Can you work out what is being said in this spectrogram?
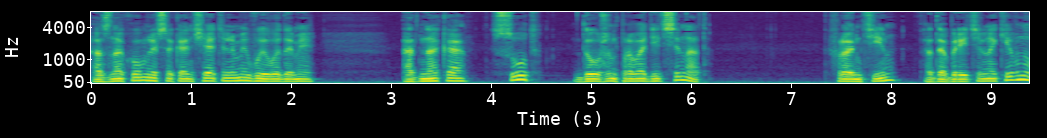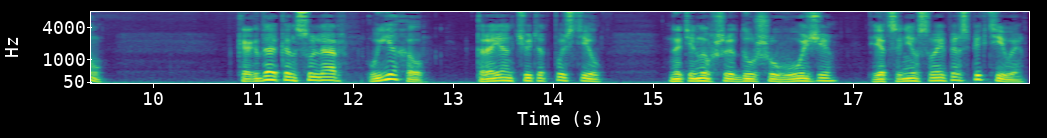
ознакомлюсь с окончательными выводами. Однако суд должен проводить Сенат. Фронтин одобрительно кивнул. Когда консуляр уехал, Троян чуть отпустил, натянувший душу вожжи, и оценил свои перспективы.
